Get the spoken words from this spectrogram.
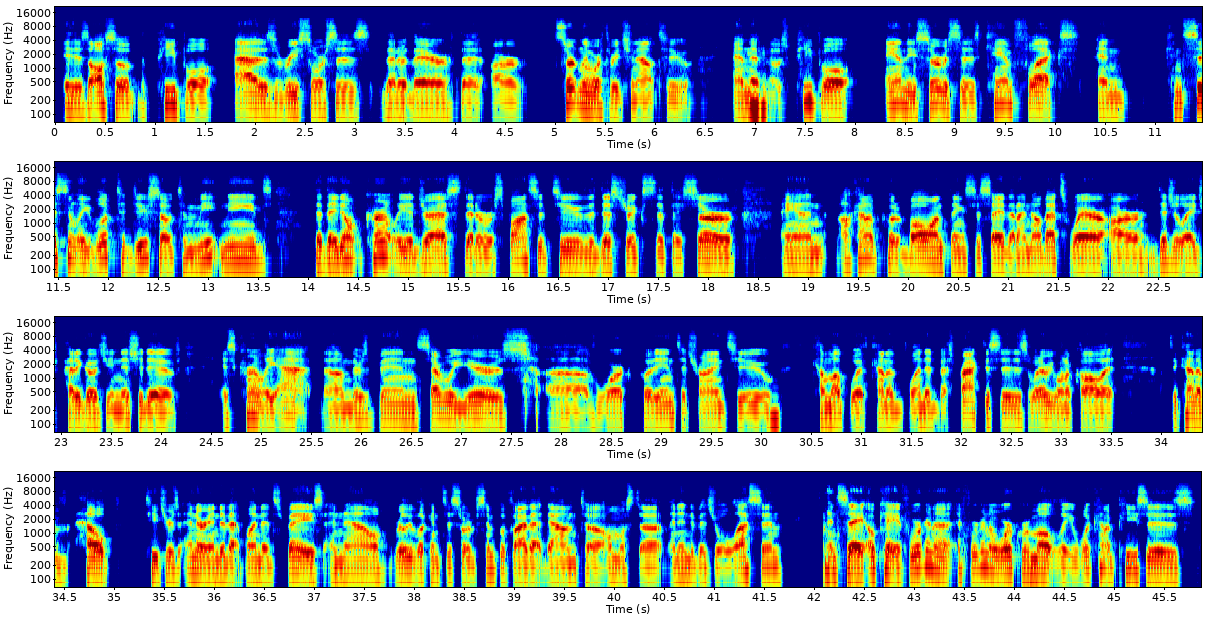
It is also the people as resources that are there that are certainly worth reaching out to, and that mm-hmm. those people and these services can flex and consistently look to do so to meet needs that they don't currently address that are responsive to the districts that they serve and I'll kind of put a bow on things to say that I know that's where our digital age pedagogy initiative is currently at. Um, there's been several years uh, of work put into trying to mm. come up with kind of blended best practices, whatever you want to call it, to kind of help teachers enter into that blended space. And now really looking to sort of simplify that down to almost a, uh, an individual lesson and say, okay, if we're gonna if we're gonna work remotely, what kind of pieces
